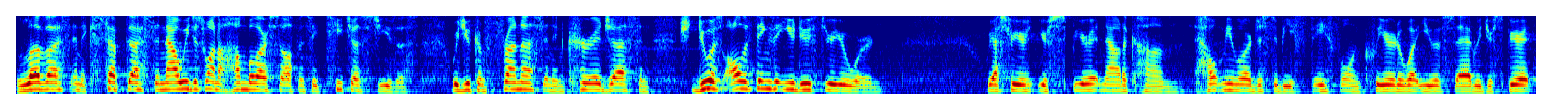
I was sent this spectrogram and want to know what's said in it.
love us and accept us. And now we just want to humble ourselves and say, Teach us, Jesus. Would you confront us and encourage us and do us all the things that you do through your word? We ask for your, your spirit now to come. Help me, Lord, just to be faithful and clear to what you have said. Would your spirit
